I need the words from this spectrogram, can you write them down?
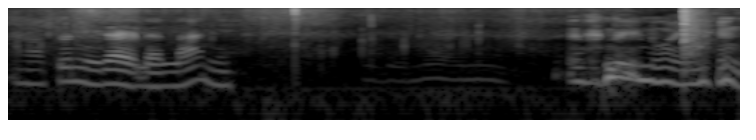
เอาตัวนี้ได้แล้วละนี่ได้หน่วยหนึ่ง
